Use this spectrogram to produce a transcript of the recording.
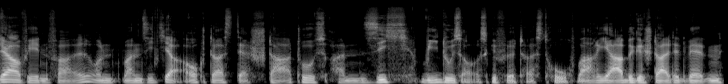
Ja, auf jeden Fall. Und man sieht ja auch, dass der Status an sich, wie du es ausgeführt hast, hoch variabel gestaltet werden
